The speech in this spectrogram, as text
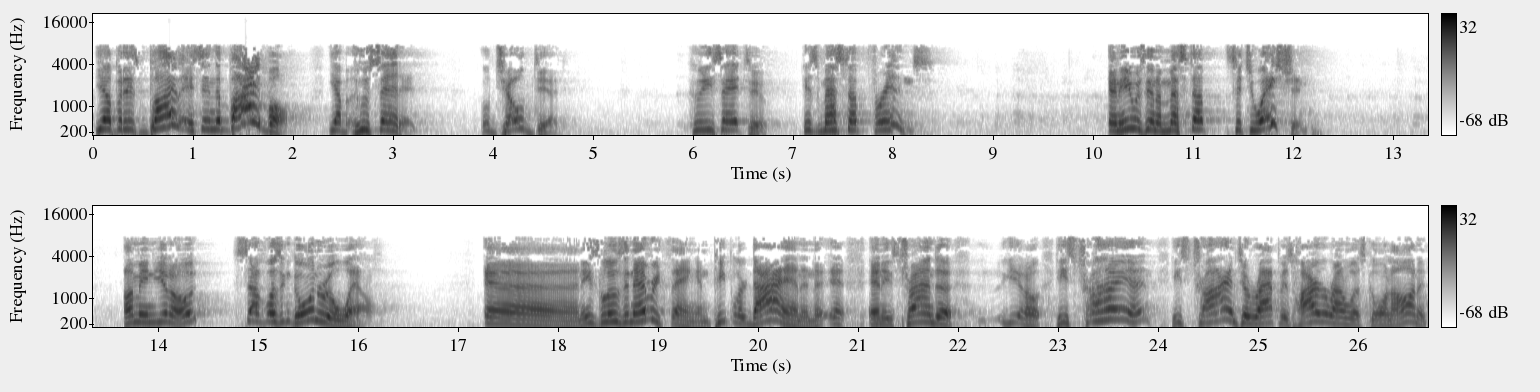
yeah, but it's Bible, it's in the Bible. Yeah, but who said it? Well, Job did. Who did he say it to? His messed up friends. And he was in a messed up situation. I mean, you know, stuff wasn't going real well. And he's losing everything and people are dying and, and he's trying to, you know, he's trying, he's trying to wrap his heart around what's going on and,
